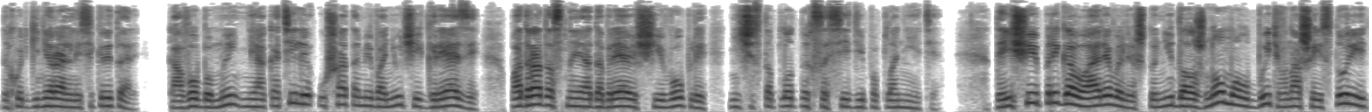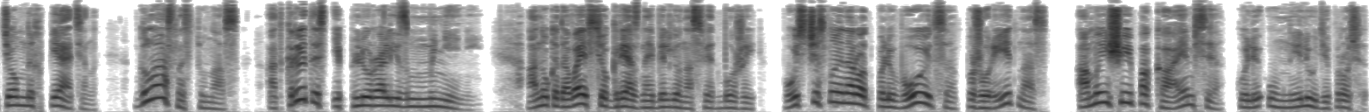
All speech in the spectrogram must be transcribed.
да хоть генеральный секретарь, кого бы мы не окатили ушатами вонючей грязи под радостные одобряющие вопли нечистоплотных соседей по планете. Да еще и приговаривали, что не должно, мол, быть в нашей истории темных пятен. Гласность у нас, открытость и плюрализм мнений. А ну-ка давай все грязное белье на свет божий. Пусть честной народ полюбуется, пожурит нас, а мы еще и покаемся, коли умные люди просят.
